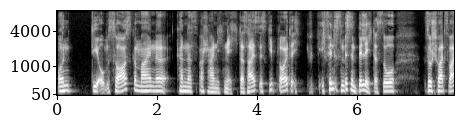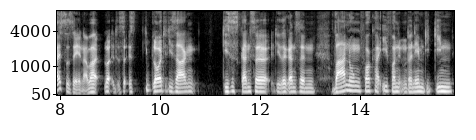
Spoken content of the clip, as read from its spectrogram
Und die Open Source Gemeinde kann das wahrscheinlich nicht. Das heißt, es gibt Leute, ich, ich finde es ein bisschen billig, das so, so schwarz-weiß zu sehen, aber es, es gibt Leute, die sagen, dieses ganze, diese ganzen Warnungen vor KI von den Unternehmen, die dienen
